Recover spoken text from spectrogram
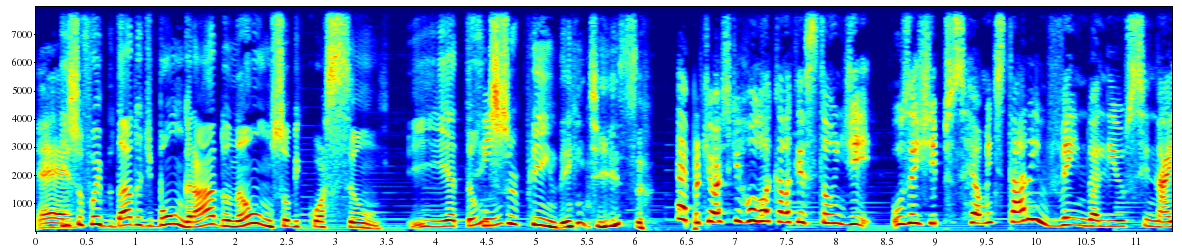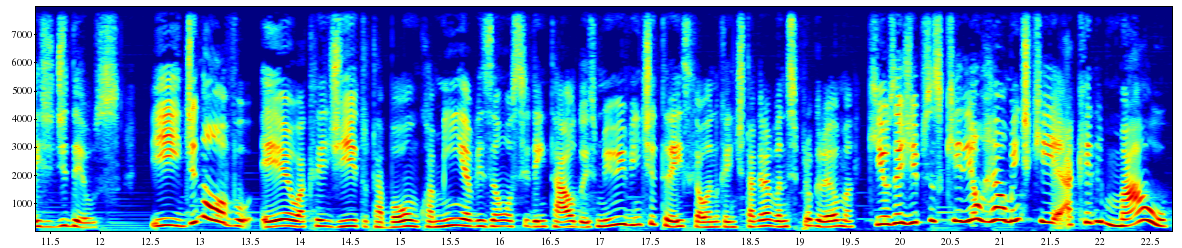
É. Isso foi dado de bom grado, não sob coação. E é tão Sim. surpreendente isso. É, porque eu acho que rolou aquela questão de os egípcios realmente estarem vendo ali os sinais de Deus. E, de novo, eu acredito, tá bom, com a minha visão ocidental 2023, que é o ano que a gente tá gravando esse programa, que os egípcios queriam realmente que aquele mal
